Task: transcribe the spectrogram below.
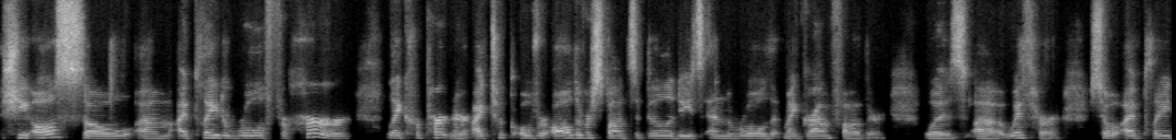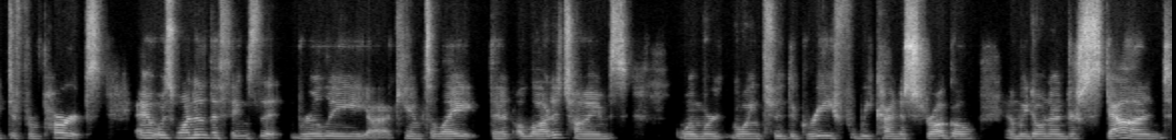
she also, um, I played a role for her, like her partner. I took over all the responsibilities and the role that my grandfather was uh, with her. So I played different parts. And it was one of the things that really uh, came to light that a lot of times when we're going through the grief, we kind of struggle and we don't understand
